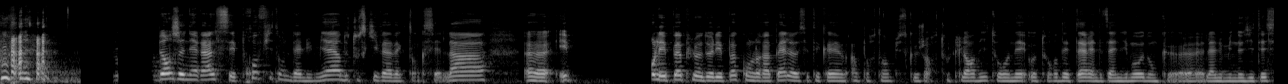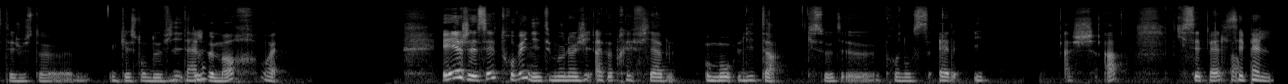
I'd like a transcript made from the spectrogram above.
L'ambiance générale, c'est profitons de la lumière, de tout ce qui va avec tant que c'est là. Euh, et pour les peuples de l'époque, on le rappelle, c'était quand même important puisque genre toute leur vie tournait autour des terres et des animaux, donc euh, la luminosité c'était juste euh, une question de vie Vital. et de mort. Ouais. Et j'ai essayé de trouver une étymologie à peu près fiable au mot lita, qui se euh, prononce L-I-H-A, qui s'épelle. C'est pelle.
